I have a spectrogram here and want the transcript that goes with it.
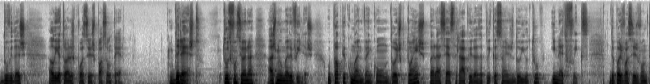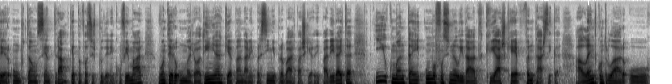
dúvidas aleatórias que vocês possam ter. De resto, tudo funciona às mil maravilhas. O próprio comando vem com dois botões para acesso rápido às aplicações do YouTube e Netflix. Depois vocês vão ter um botão central, que é para vocês poderem confirmar, vão ter uma rodinha, que é para andarem para cima e para baixo, para a esquerda e para a direita, e o comando tem uma funcionalidade que acho que é fantástica. Além de controlar o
